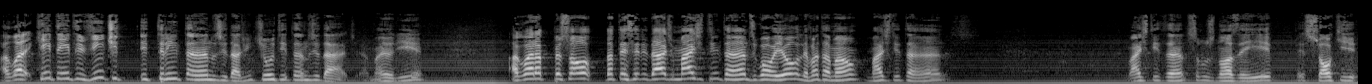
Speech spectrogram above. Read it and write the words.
Agora, quem tem entre 20 e 30 anos de idade? 21 e 30 anos de idade. A maioria. Agora, pessoal da terceira idade, mais de 30 anos, igual eu, levanta a mão. Mais de 30 anos. Mais de 30 anos somos nós aí. Pessoal que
